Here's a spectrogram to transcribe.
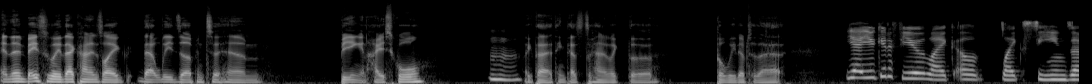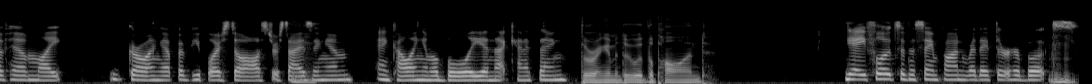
and then basically that kind of like that leads up into him being in high school hmm like that. I think that's the kind of like the the lead up to that. Yeah, you get a few like uh, like scenes of him like growing up, and people are still ostracizing him and calling him a bully and that kind of thing. Throwing him into the pond. Yeah, he floats in the same pond where they threw her books. Mhm.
